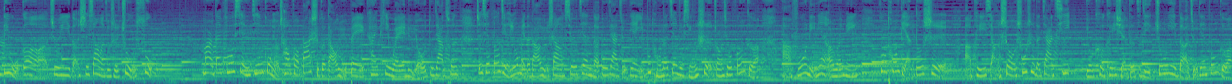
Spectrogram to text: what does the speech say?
第五个注意的事项呢，就是住宿。马尔代夫现今共有超过八十个岛屿被开辟为旅游度假村，这些风景优美的岛屿上修建的度假酒店以不同的建筑形式、装修风格、啊服务理念而闻名，共通点都是啊可以享受舒适的假期。游客可以选择自己中意的酒店风格。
